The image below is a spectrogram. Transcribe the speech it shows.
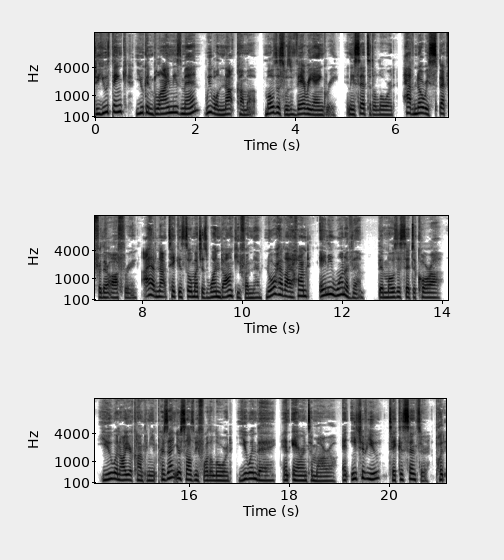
Do you think you can blind these men? We will not come up. Moses was very angry, and he said to the Lord, Have no respect for their offering. I have not taken so much as one donkey from them, nor have I harmed any one of them. Then Moses said to Korah, You and all your company present yourselves before the Lord, you and they, and Aaron tomorrow. And each of you take a censer, put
